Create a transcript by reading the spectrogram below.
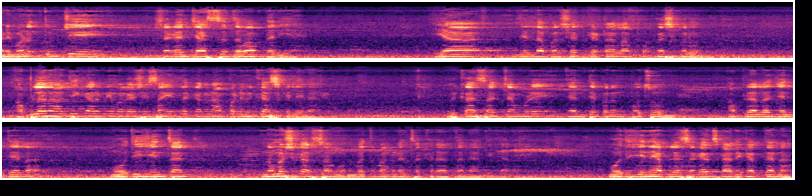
आणि म्हणून तुमची सगळ्यात जास्त जबाबदारी आहे. या जिल्हा परिषद गटाला फोकस करून आपल्याला अधिकार मी मगाशी सांगितलं कारण आपण विकास केलेला आहे. विकासाच्यामुळे जनतेपर्यंत पोचून आपल्याला जनतेला मोदीजींचा नमस्कार सांगून मत मागण्याचा खऱ्या अर्थाने अधिकार आहे. मोदीजींनी आपल्या सगळ्याच कार्यकर्त्यांना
